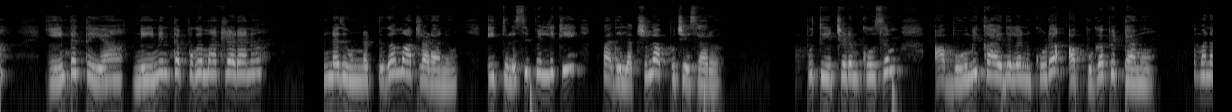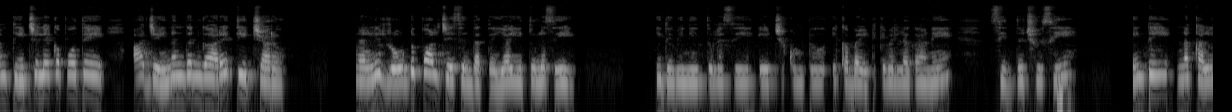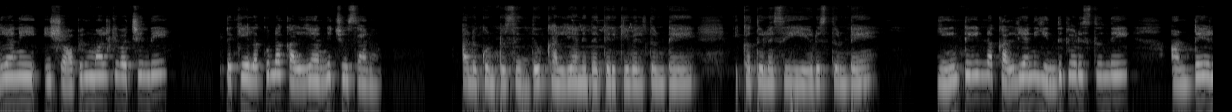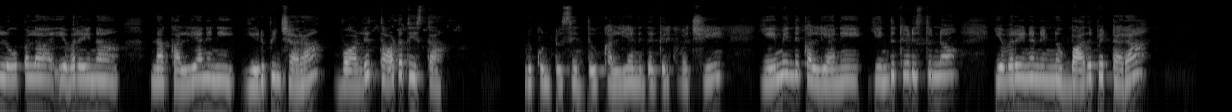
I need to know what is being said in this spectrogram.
ఏంటత్తయ్యా నేనేం తప్పుగా మాట్లాడాను? ఉన్నది ఉన్నట్టుగా మాట్లాడాను. ఈ తులసి పెళ్ళికి పది లక్షలు అప్పు చేశారు. అప్పు తీర్చడం కోసం ఆ భూమి కాయిదాలను కూడా అప్పుగా పెట్టాము. మనం తీర్చలేకపోతే ఆ జైనందన్ గారే తీర్చారు. మనల్ని రోడ్డు పాలు చేసింది అత్తయ్య ఈ తులసి. ఇది విని తులసి ఏడ్చుకుంటూ ఇక బయటికి వెళ్ళగానే సిద్ధు చూసి ఏంటి నా కళ్యాణి ఈ షాపింగ్ మాల్కి వచ్చింది? ఇటకీలకు నా కళ్యాణ్ని చూశాను. అనుకుంటూ సిద్ధు కళ్యాణి దగ్గరికి వెళ్తుంటే ఇక తులసి ఏడుస్తుంటే ఏంటి నా కళ్యాణి ఎందుకు ఏడుస్తుంది? అంటే లోపల ఎవరైనా నా కళ్యాణిని ఏడిపించారా? వాళ్ళే తాట తీస్తా. అనుకుంటూ సిద్ధు కళ్యాణి దగ్గరికి వచ్చి ఏమైంది కళ్యాణి? ఎందుకు ఏడుస్తున్నావు? ఎవరైనా నిన్ను బాధ పెట్టారా?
